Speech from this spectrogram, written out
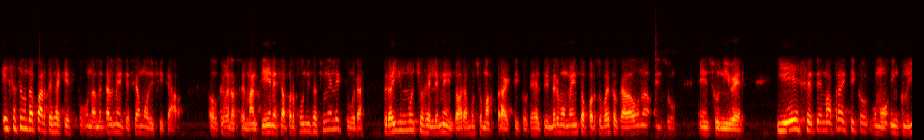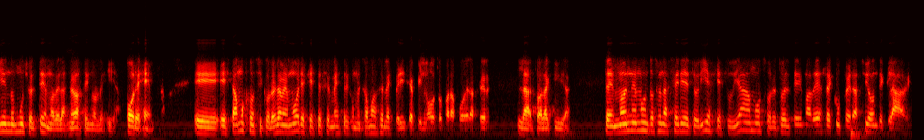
Esa segunda parte es la que fundamentalmente se ha modificado, o que bueno, se mantiene esa profundización en lectura, pero hay muchos elementos ahora mucho más prácticos, que es el primer momento, por supuesto, cada uno en su, en su nivel. Y ese tema práctico, como incluyendo mucho el tema de las nuevas tecnologías. Por ejemplo, eh, estamos con Psicología de la Memoria, que este semestre comenzamos a hacer la experiencia piloto para poder hacer la, toda la actividad. Tenemos entonces una serie de teorías que estudiamos, sobre todo el tema de recuperación de claves,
